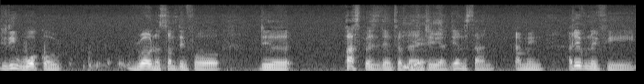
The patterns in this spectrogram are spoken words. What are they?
Did he walk or run or something for the past president of Yes. Nigeria? Do you understand? I mean, I don't even know if he,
